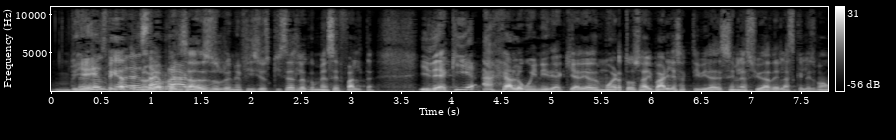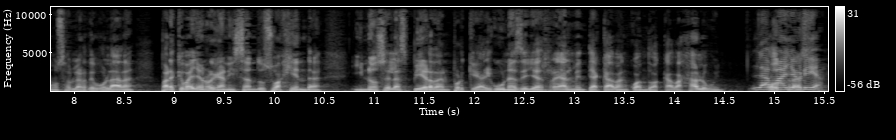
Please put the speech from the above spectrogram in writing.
Bien, fíjate, no había ahorrar. pensado esos beneficios, quizás lo que me hace falta. Y de aquí a Halloween y de aquí a Día de Muertos hay varias actividades en la ciudad de las que les vamos a hablar de volada, para que vayan organizando su agenda y no se las pierdan, porque algunas de ellas realmente acaban cuando acaba Halloween. La Otras- mayoría,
